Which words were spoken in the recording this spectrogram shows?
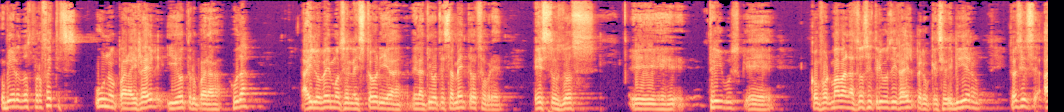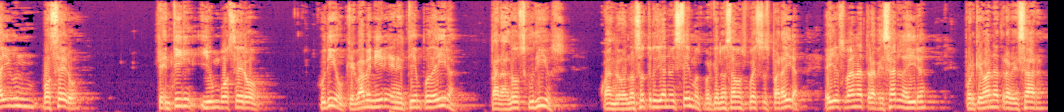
hubieron dos profetas, uno para Israel y otro para Judá. Ahí lo vemos en la historia del Antiguo Testamento sobre estos dos eh, tribus que conformaban las doce tribus de Israel, pero que se dividieron. Entonces hay un vocero gentil y un vocero judío que va a venir en el tiempo de ira para los judíos. Cuando nosotros ya no estemos, porque no estamos puestos para ira. Ellos van a atravesar la ira porque van a atravesar,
